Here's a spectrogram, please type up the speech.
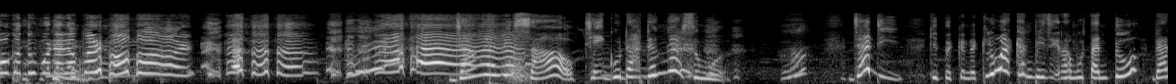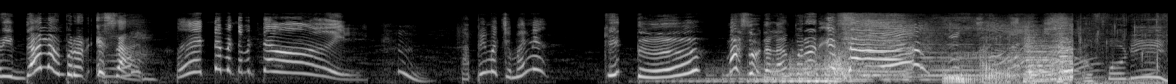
Nak pokok tumbuh dalam perut. Jangan risau. Cikgu dah dengar semua. Jadi, kita kena keluarkan biji rambutan tu dari dalam perut Ihsan. Betul, betul, betul. Hmm, tapi macam mana? Kita masuk dalam perut Ihsan. Apa ni?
